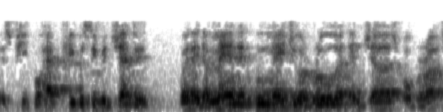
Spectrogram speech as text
his people had previously rejected when they demanded, Who made you a ruler and judge over us?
